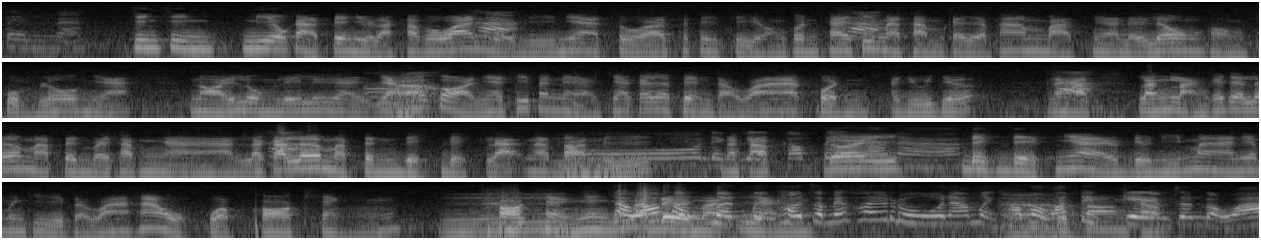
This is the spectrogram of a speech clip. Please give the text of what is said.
เป็นไหม จริงๆ มีโอกาสเป็นอยู่แล้วครับ เพราะว่าค่ะเดี๋ยวนี้เนี่ยตัวสถิติของคนไข้ค่ะที่มาทำกายภาพบำบัดเนี่ยในเรื่องของกลุ่มโรคเนี้ยน้อยลงเรื่อยๆอ๋ออย่างเมื่อก่อนเนี่ยที่แผนกเนี่ยก็จะเป็นแต่ว่าคนอายุเยอะ นะครับหลังๆก็จะเริ่มมาเป็นวัยทำงาน แล้วก็ค่ะเริ่มมาเป็นเด็กๆแล้วนะตอนนี้โอ้เด็กๆนะครับก็เป็นโดยแล้วนะ เด็กๆเนี่ยเดี๋ยวนี้มาเนี่ยบางทีแบบว่าห้าหกขวบคอแข็งม คอแข็งอย่างแต่ที่ว่าว่าเหเดิมือนนมาเหมือนเหมือนเอียงเขาจะไม่ค่อยรู้นะ เหมือนเขาบอกว่าถูติดกต้องเกมครับจนแบบว่า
